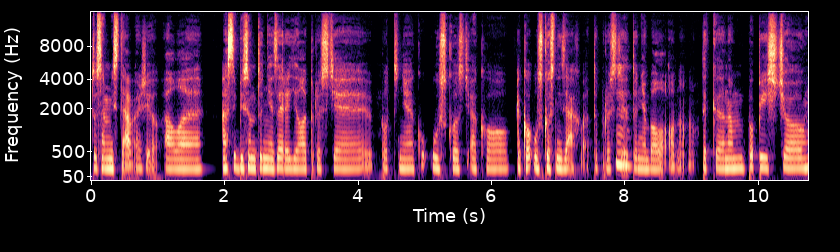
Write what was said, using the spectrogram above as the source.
To sa mi stáva, že jo, ale asi by som to nezaradila proste pod nejakú úzkosť ako, ako úzkostný záchvat. To proste mm. to nebolo ono. No. Tak e, nám popíš, čo,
